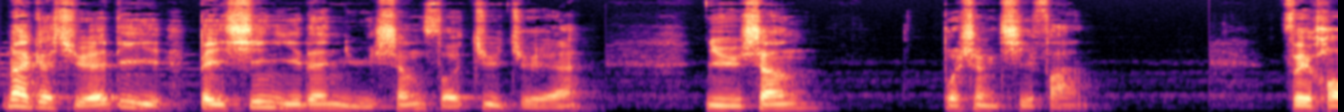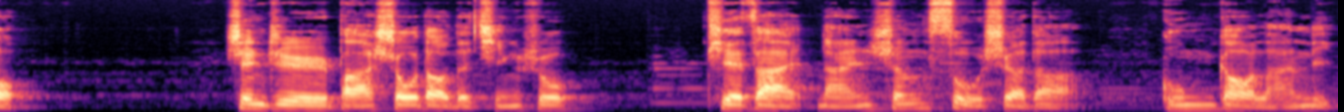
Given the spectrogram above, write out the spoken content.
那个学弟被心仪的女生所拒绝，女生不胜其烦，最后甚至把收到的情书贴在男生宿舍的公告栏里。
